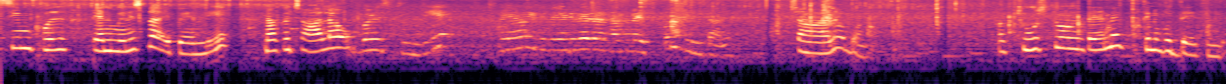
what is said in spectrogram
సింపుల్. టెన్ మినిట్స్లో అయిపోయింది. నాకు చాలా ఉబ్బరిస్తుంది అన్నంలో వేసుకొని తింటాను చాలా బాగుంది. నాకు చూస్తూ ఉంటేనే తినబుద్ధి అవుతుంది.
